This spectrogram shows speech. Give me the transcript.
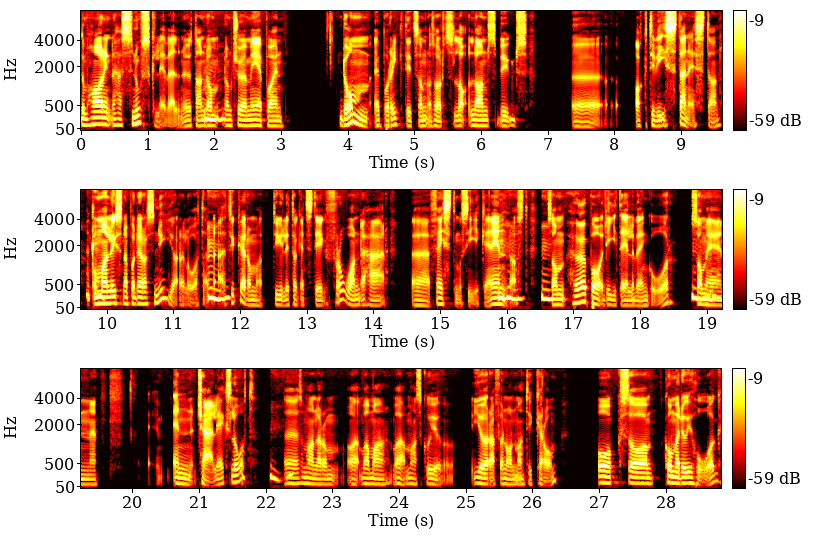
de har inte det här snuskleveln utan de, Mm. de kör med på en, de är på riktigt som någon sorts la, landsbygds eh, nästan. Okej. Om man lyssnar på deras nyare låtar, Mm. där tycker jag de har tydligt tagit ett steg från det här eh, festmusiken endast. Mm. Som hör på Dit älven går, som Mhm. är en, en kärlekslåt Mhm. eh, som handlar om eh, vad man, vad man ska ju göra för någon man tycker om. Och så Kommer du ihåg,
